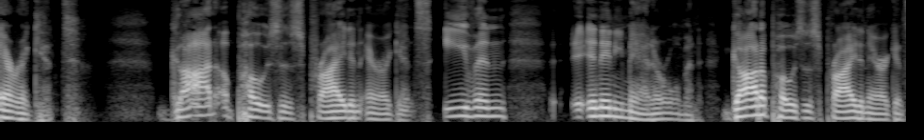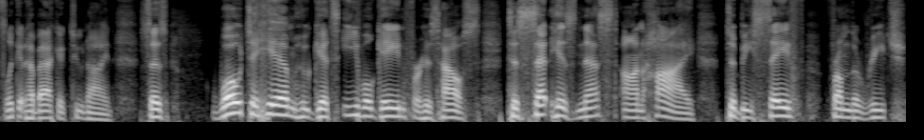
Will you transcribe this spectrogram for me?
arrogant. God opposes pride and arrogance, even in any man or woman. God opposes pride and arrogance. Look at Habakkuk 2 9. It says, Woe to him who gets evil gain for his house, to set his nest on high, to be safe from the reach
